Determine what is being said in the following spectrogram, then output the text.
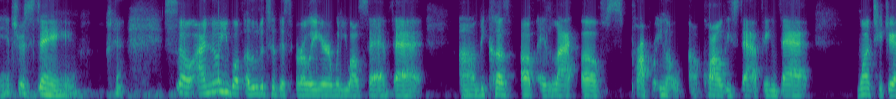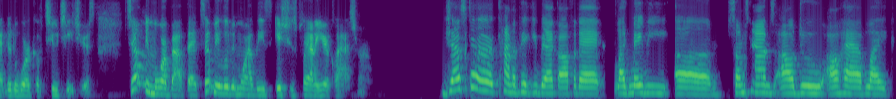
Interesting. so I know you both alluded to this earlier when you all said that um, because of a lack of proper, you know, uh, quality staffing, that one teacher had to do the work of two teachers. Tell me more about that. Tell me a little bit more how these issues play out in your classroom just to kind of piggyback off of that, like maybe uh, sometimes I'll do, I'll have like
